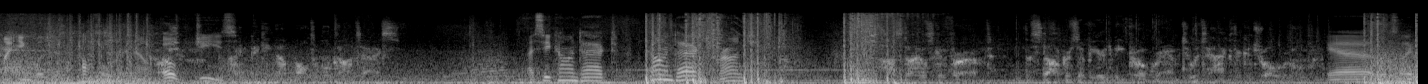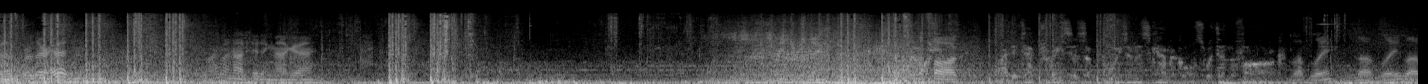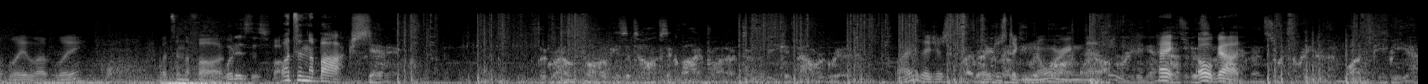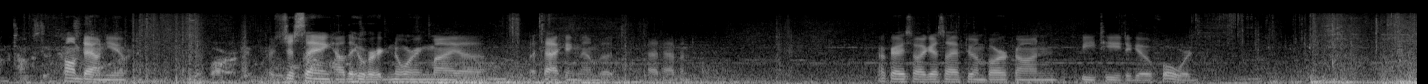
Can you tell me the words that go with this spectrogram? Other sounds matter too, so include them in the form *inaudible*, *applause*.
My English is awful right now. Oh, jeez. I'm picking up multiple contacts. I see contact. Contact front. Hostiles confirmed. The stalkers appear to be programmed to attack the control room. Yeah, it looks like that's where they're heading. Why am I not hitting that guy? Lovely, lovely, lovely, lovely. What's in the fog? What is this fog? What's in the box? Scanning. The ground fog is a toxic byproduct of the beacon power grid. Why are they just, they're just ignoring embark that. on operating in Hey, oh god. environments with greater than 1 ppm tungsten Calm down, you. I was just saying how they were ignoring my, uh, attacking them, but that happened. Okay, so I guess I have to embark on BT to go forward.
